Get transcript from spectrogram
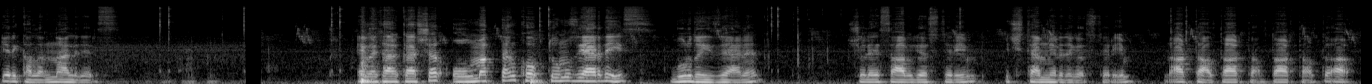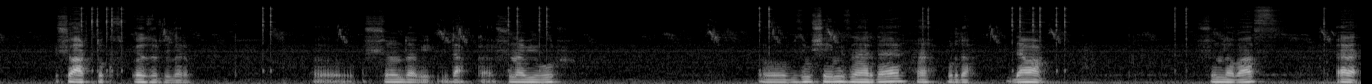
Geri kalanını hallederiz. Evet arkadaşlar olmaktan korktuğumuz yerdeyiz. Buradayız yani. Şöyle hesabı göstereyim. İç itemleri de göstereyim. Artı altı artı altı artı altı. Aa, şu artı 9 özür dilerim. Ee, şunu da bir, bir dakika. Şuna bir vur. Ee, bizim şeyimiz nerede? Heh burada. Devam. Şunu da bas. Evet.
